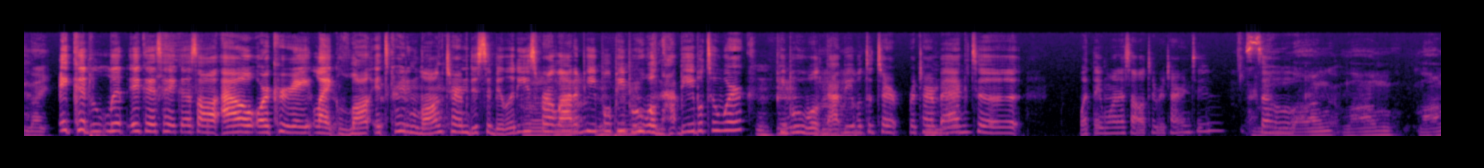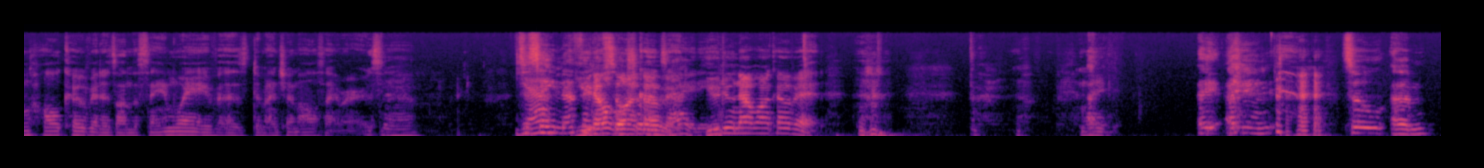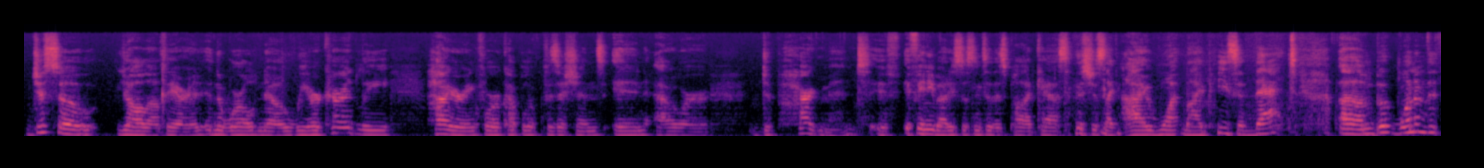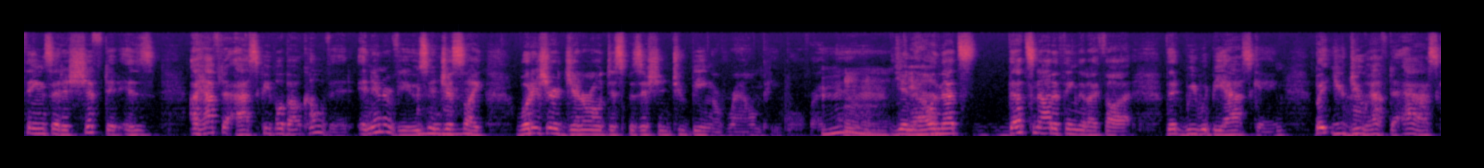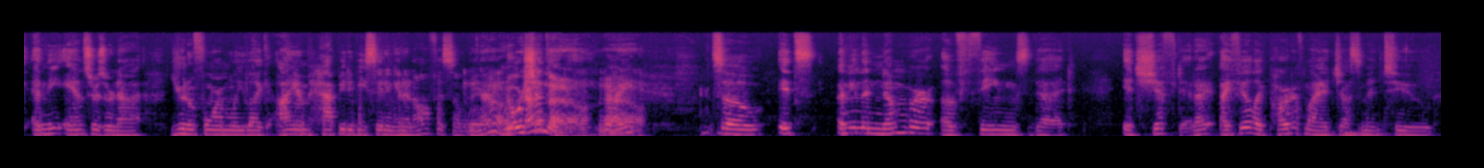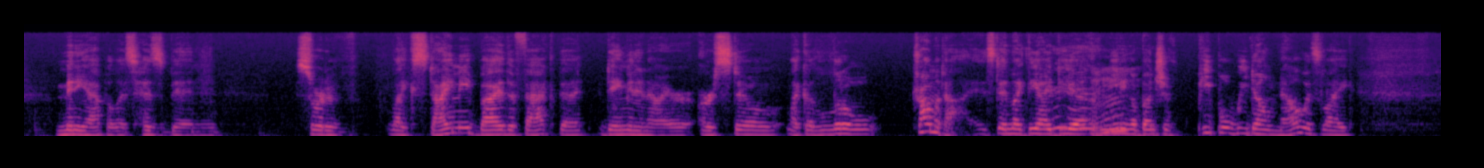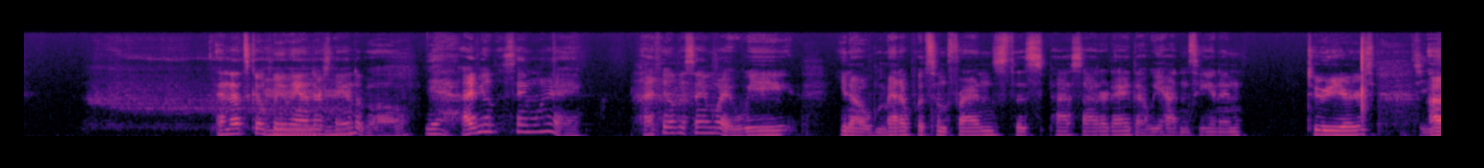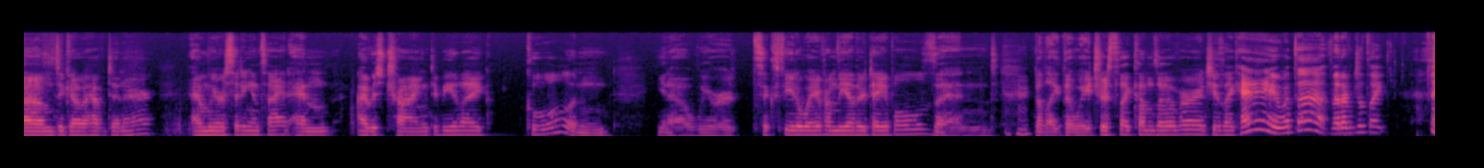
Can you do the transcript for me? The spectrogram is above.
Like it could lit it could take us all out or create like long it's creating long-term disabilities for a lot of mm-hmm, people people mm-hmm. who will not be able to work people who will not be mm-hmm. able to tur- return back to what they want us all to return to I so mean, long, long, long haul COVID is on the same wave as dementia and Alzheimer's. Yeah. To Yeah. say nothing You don't want social COVID. anxiety. You do not want COVID. like, I, I mean, so um, just so y'all out there in the world know, we are currently hiring for a couple of positions in our department. If if anybody's listening to this podcast, it's just like I want my piece of that. Um, but one of the things that has shifted is I have to ask people about COVID in interviews and just like, what is your general disposition to being around people right now? mhm. you know Yeah. and that's that's not a thing that i thought that we would be asking but you do uh-huh. have to ask and the answers are not uniformly like i am happy to be sitting in an office somewhere. No, nor should they no, be, no. right? So it's i mean the number of things that it shifted. I, I feel like part of my adjustment to minneapolis has been sort of like stymied by the fact that Damien and I are, are still like a little traumatized and like the idea of Mhm. meeting a bunch of people we don't know is like And that's completely Mhm. understandable. yeah I feel the same way. I feel the same way. We, you know, met up with some friends this past Saturday that we hadn't seen in two years um, to go have dinner. And we were sitting inside, and I was trying to be like cool and. You know, we were six feet away from the other tables, and Mhm. but like the waitress like comes over and she's like, "Hey, what's up?" And I'm just like,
